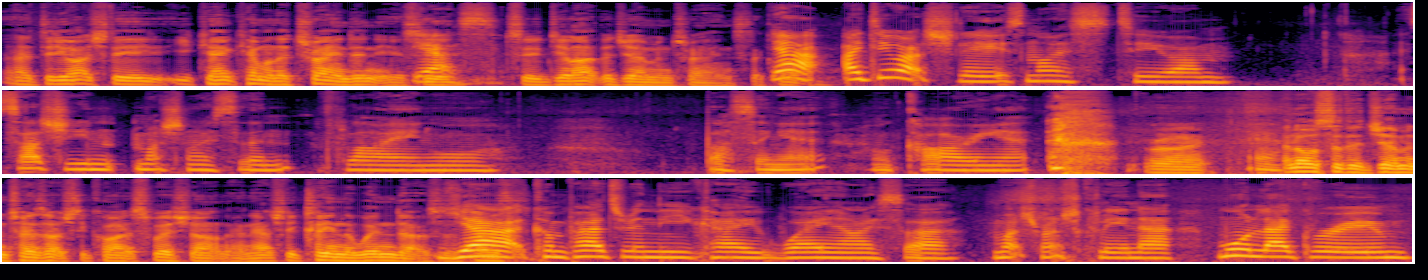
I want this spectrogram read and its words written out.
Uh, did you actually, you came, came on the train, didn't you? So Yes. So do you like the German trains? The yeah, I do actually. It's nice to. Um, it's actually much nicer than flying or busing it or carring it. Right. Yeah. And also the German trains are actually quite swish, aren't they? And they actually clean the windows. as yeah, opposed- compared to in the UK, way nicer, much much cleaner, more leg room,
